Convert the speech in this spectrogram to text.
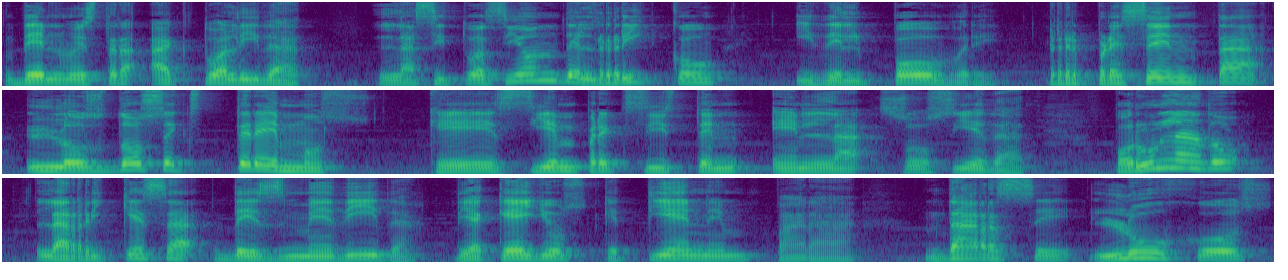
de nuestra actualidad. La situación del rico y del pobre representa los dos extremos que siempre existen en la sociedad. Por un lado, la riqueza desmedida de aquellos que tienen para darse lujos,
